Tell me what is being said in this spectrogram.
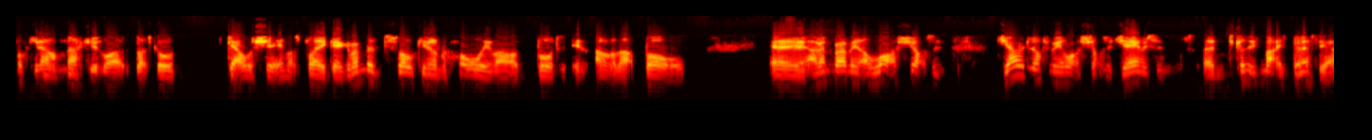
fucking hell, I'm knackered. Like, let's go get all the shit in. Let's play a gig. I remember smoking an unholy amount of bud in, out of that bowl. Uh, I remember having a lot of shots. Of, Jared had offered me a lot of shots of Jameson's, and because it's Matty's birthday, I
